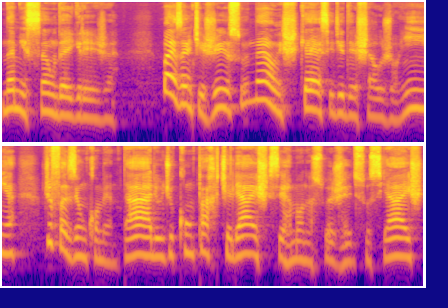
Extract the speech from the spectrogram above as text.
na missão da igreja. Mas antes disso, não esquece de deixar o joinha, de fazer um comentário, de compartilhar este sermão nas suas redes sociais,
